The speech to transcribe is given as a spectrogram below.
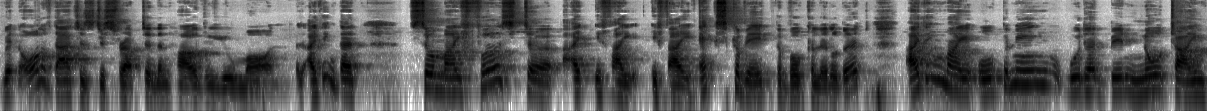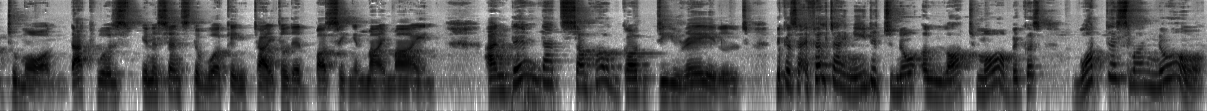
but all of that is disrupted, and how do you mourn? I think that so my first, uh, I, if I if I excavate the book a little bit, I think my opening would have been "No Time to Mourn." That was, in a sense, the working title that buzzing in my mind, and then that somehow got derailed because I felt I needed to know a lot more. Because what does one know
